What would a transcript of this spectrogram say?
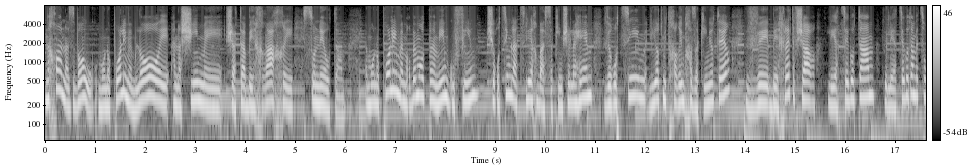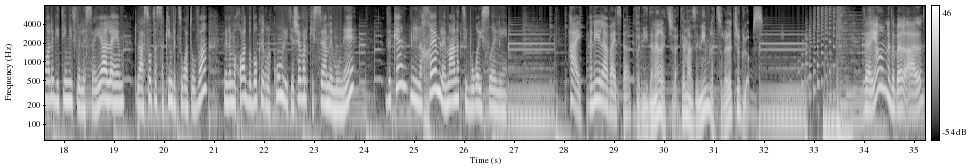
נכון, אז בואו, מונופולים הם לא אה, אנשים אה, שאתה בהכרח אה, שונא אותם. המונופולים הם הרבה מאוד פעמים גופים שרוצים להצליח בעסקים שלהם ורוצים להיות מתחרים חזקים יותר, ובהחלט אפשר לייצג אותם ולייצג אותם בצורה לגיטימית ולסייע להם לעשות עסקים בצורה טובה, ולמחרת בבוקר לקום, להתיישב על כיסא הממונה, וכן, להילחם למען הציבור הישראלי. היי, אני הילה וייסברג. ואני עידן ארץ, ואתם מאזינים לצוללת של גלובס. והיום נדבר על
